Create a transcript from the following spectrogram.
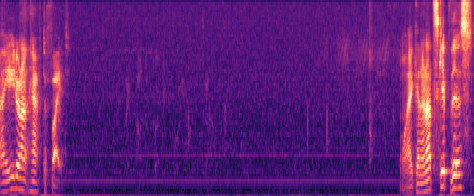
I do not have to fight. Why can I not skip this?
